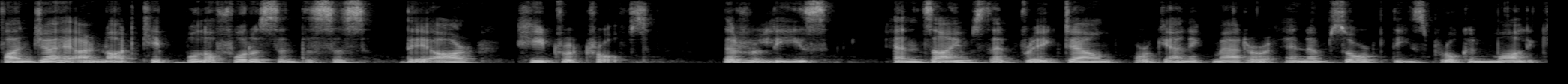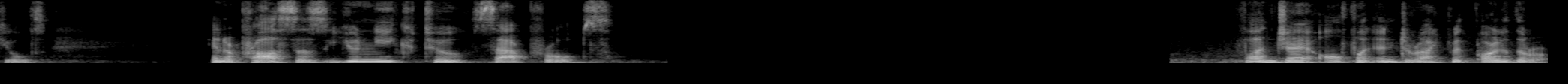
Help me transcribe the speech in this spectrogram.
Fungi are not capable of photosynthesis, they are heterotrophs. They release enzymes that break down organic matter and absorb these broken molecules in a process unique to saprobes. Fungi often interact with other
